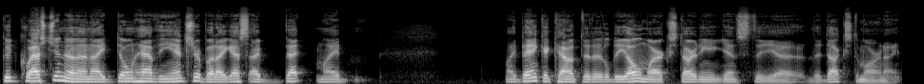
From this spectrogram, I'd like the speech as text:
good question, and I don't have the answer, but I guess I bet my my bank account that it'll be Ullmark starting against the uh, the Ducks tomorrow night.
